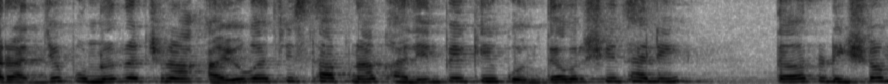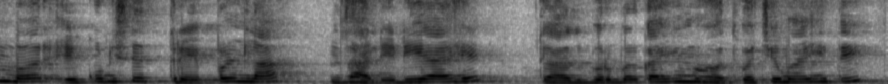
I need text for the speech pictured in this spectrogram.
राज्य पुनर्रचना आयोगाची स्थापना खालीलपैकी कोणत्या वर्षी झाली? तर डिसेंबर एकोणीसशे त्रेपन्नला झालेली आहे. त्याचबरोबर काही महत्त्वाची माहिती.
